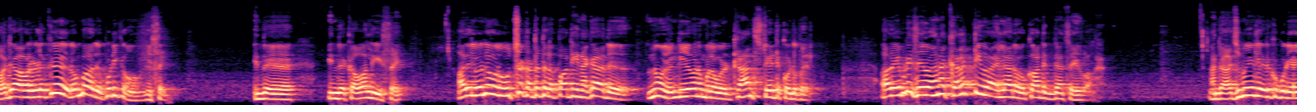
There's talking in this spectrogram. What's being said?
கோஜா அவர்களுக்கு ரொம்ப அது பிடிக்கும் இசை. இந்த இந்த கவாலி இசை. அதில் வந்து ஒரு உச்ச கட்டத்தில் பார்த்தீங்கன்னாக்கா அது இன்னும் எங்கேயோ நம்மளை ஒரு டிரான்ஸ் ஸ்டேட்டுக்கு கொண்டு போயிடும். அதை எப்படி செய்வாங்கன்னா கலெக்டிவாக எல்லாரும் உட்காந்துட்டு தான் செய்வாங்க. அந்த அஜ்மீரில் இருக்கக்கூடிய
